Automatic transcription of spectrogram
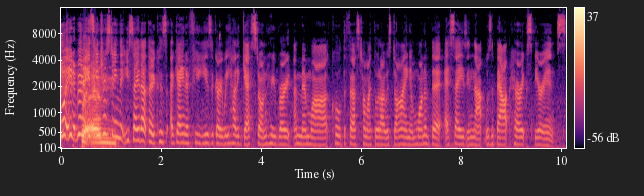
Well, it, but, it's um, interesting that you say that though, because again, a few years ago we had a guest on who wrote a memoir called "The First Time I Thought I Was Dying," and one of the essays in that was about her experience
